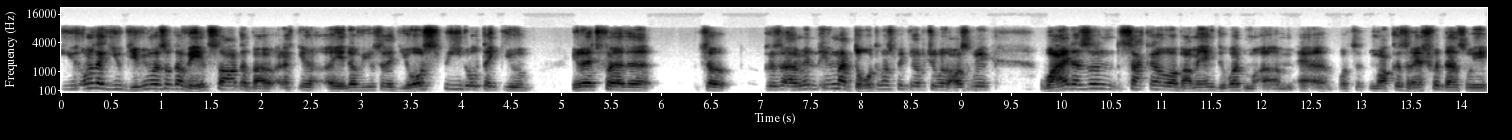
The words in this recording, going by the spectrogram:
you almost like you give him a sort of head start about like you know ahead of you so that your speed will take you you know that further. So because I mean even my daughter was picking up, she was asking me why doesn't Saka or Aubameyang do what um uh, what's it Marcus Rashford does where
